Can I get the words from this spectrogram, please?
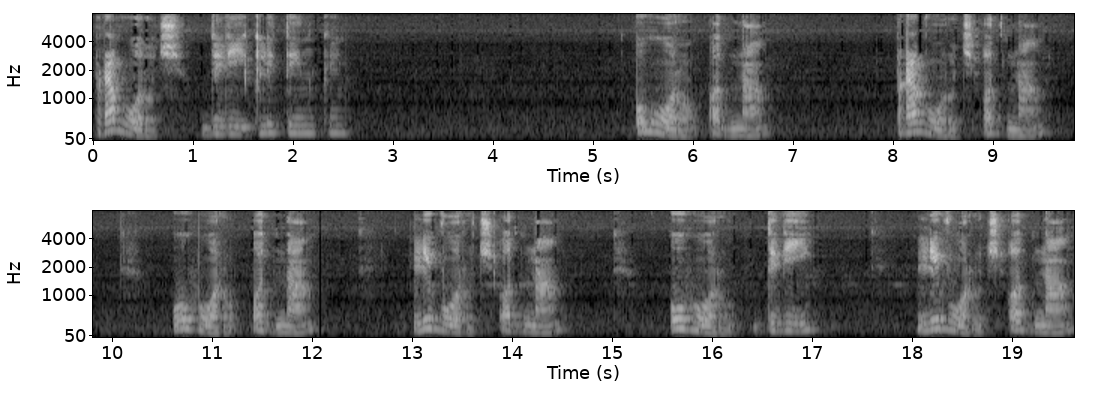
Праворуч дві клітинки, угору одна, праворуч одна, угору одна, ліворуч одна, угору дві, ліворуч одна,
